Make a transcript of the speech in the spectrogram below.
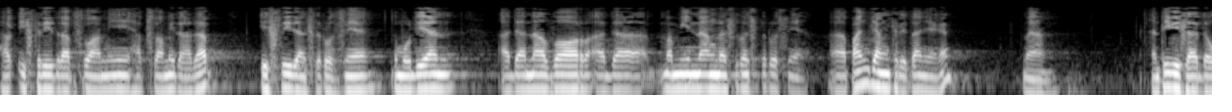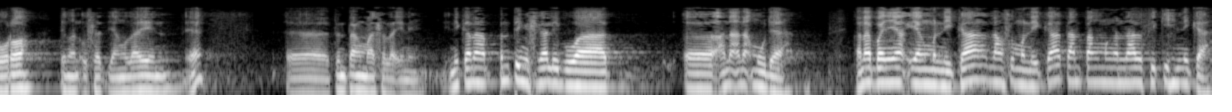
Hak istri terhadap suami, hak suami terhadap istri dan seterusnya. Kemudian ada nazar, ada meminang dan seterusnya. Uh, panjang ceritanya kan. Nah, nanti bisa daurah dengan ustadz yang lain ya e, tentang masalah ini. Ini karena penting sekali buat eh, anak-anak muda. Karena banyak yang menikah langsung menikah tanpa mengenal fikih nikah.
